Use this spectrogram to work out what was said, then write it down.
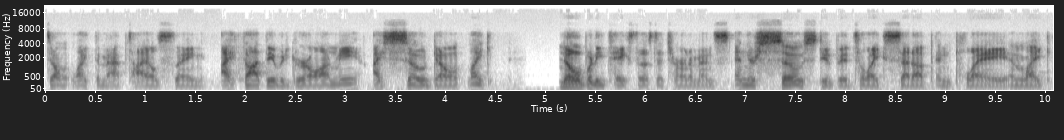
don't like the map tiles thing. I thought they would grow on me. I so don't. Like nobody takes those to tournaments, and they're so stupid to like set up and play and like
